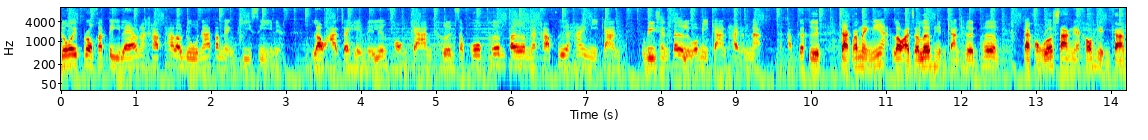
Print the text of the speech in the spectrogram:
โดยปกติแล้วนะครับ ถ้าเราดูหน้าตำแหน่ง P4 เนี่ยเราอาจจะเห็นในเรื่องของการเทินสะโพกเพิ่มเติมนะครับ เพื่อให้มีการรีเซนเตอร์หรือว่ามีการถ่ายน้ำหนักนะครับก็คือจากตำแหน่งนี้เราอาจจะเริ่มเห็นการเทินเพิ่ม แต่ของรสซังเนี่ยเขาเห็นการ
